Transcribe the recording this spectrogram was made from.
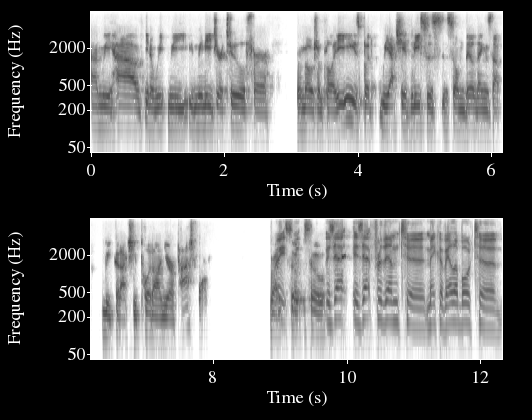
and we have you know we we we need your tool for remote employees, but we actually have leases in some buildings that we could actually put on your platform. Right. Wait, so, so is that is that for them to make available to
